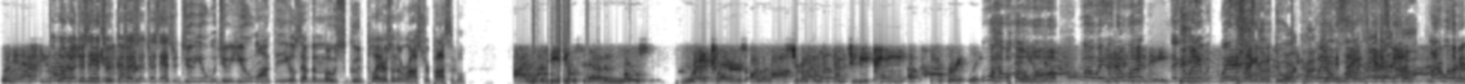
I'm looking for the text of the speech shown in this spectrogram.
Let me ask you. a No, no, no. Just You answer. Just, just, just answer. Do you do you want the Eagles to have the most good players on the roster possible? I want the Eagles to have the most great players on the roster, but I want them to be paid appropriately. Whoa, whoa, whoa, whoa, whoa! Wait, you know what? to. Think- He- wait, wait a he's second. gonna do our con- Wait Joe, a second. Yeah, Scott, I love it.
